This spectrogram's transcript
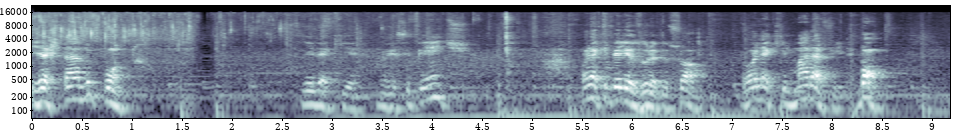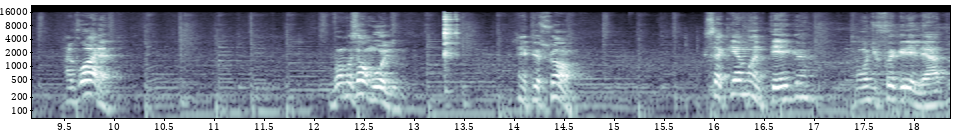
já está no ponto. Ele aqui no recipiente. Olha que belezura pessoal. Olha que maravilha. Bom, agora Vamos ao molho. É, pessoal, isso aqui é a manteiga onde foi grelhado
